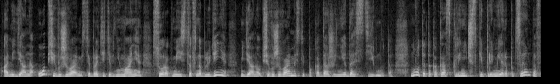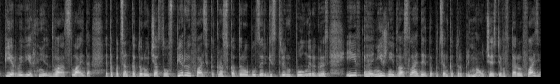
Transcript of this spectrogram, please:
А медиана общей выживаемости, обратите внимание, 40 месяцев наблюдения, медиана общей выживаемости пока даже не достигнута. Ну вот это как раз клинические примеры пациентов. Первые верхние два слайда – это пациент, который участвовал в первой фазе, как раз у которого был зарегистрирован полный регресс. И э, нижние два слайда – это пациент пациент, который принимал участие во второй фазе,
